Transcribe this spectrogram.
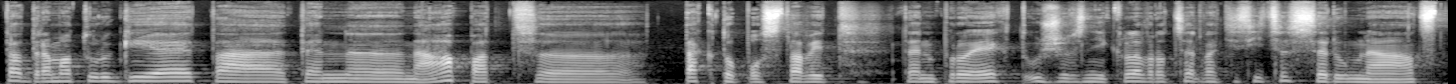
ta dramaturgie, ta, ten nápad eh, takto postavit ten projekt už vznikl v roce 2017.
